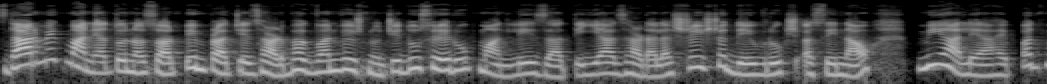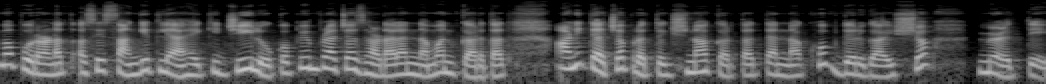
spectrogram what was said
धार्मिक मान्यतेनुसार पिंपळाचे झाड भगवान विष्णूचे दुसरे रूप मानले जाते. या झाडाला श्रेष्ठ देववृक्ष असे नाव मिळाले आहे. पद्मपुराणात असे सांगितले आहे की जी लोक पिंपळाच्या झाडाला नमन करतात आणि त्याच्या प्रदक्षिणा करतात त्यांना खूप दीर्घायुष्य मिळते.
